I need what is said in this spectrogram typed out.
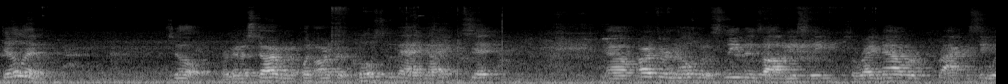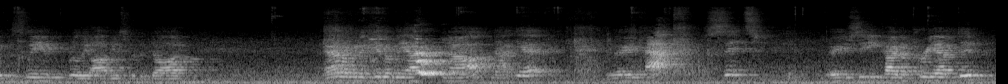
Dylan. So, we're going to start. We're going to put Arthur close to the bad guy. Sit. Now, Arthur knows what a sleeve is, obviously. So right now we're practicing with the sleeve, really obvious for the dog. And I'm going to give him the act. No, not yet. There you There you see kind of preempted.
